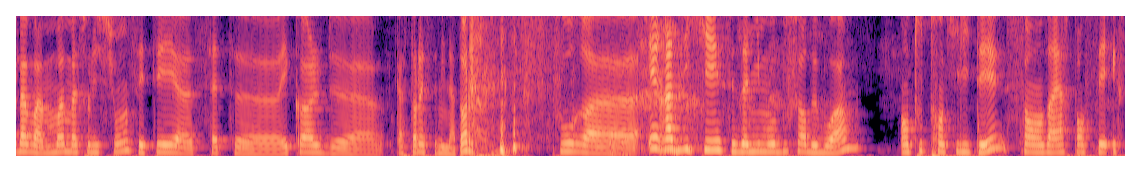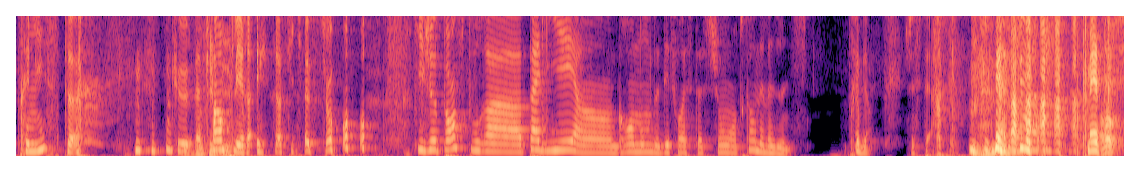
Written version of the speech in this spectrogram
Bah voilà, moi ma solution c'était euh, cette euh, école de euh, Castor Esteminator pour euh, éradiquer ces animaux bouffeurs de bois en toute tranquillité, sans arrière-pensée extrémiste que la simple éra- éradication qui je pense pourra pallier un grand nombre de déforestations, en tout cas en Amazonie. Très bien. J'espère. Merci beaucoup. Merci.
